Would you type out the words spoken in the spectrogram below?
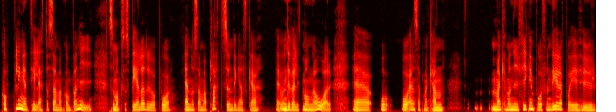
kopplingen till ett och samma kompani, som också spelade då på en och samma plats under, ganska, eh, under väldigt många år. Eh, och, och, en sak man kan, man kan vara nyfiken på och fundera på är hur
